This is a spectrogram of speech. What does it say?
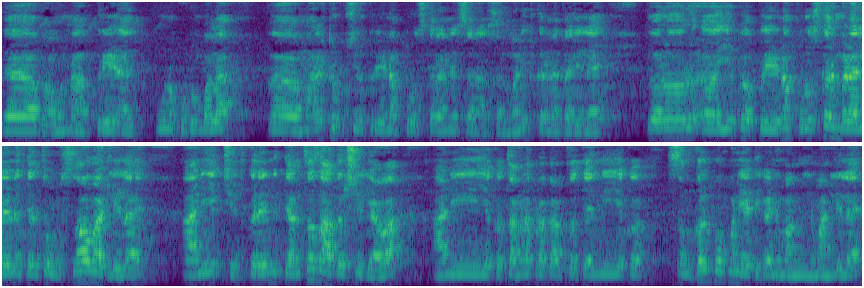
अं, भाऊंना प्रेरणा पूर्ण कुटुंबाला अं, महाराष्ट्र भूषण प्रेरणा पुरस्काराने सन सन्मानित करण्यात आलेला आहे. तर अं, एक प्रेरणा पुरस्कार मिळाल्याने त्यांचा उत्साह वाढलेला आहे आणि एक शेतकऱ्यांनी त्यांचाच आदर्श घ्यावा. आणि एक चांगल्या प्रकारचा त्यांनी एक संकल्प पण या ठिकाणी मांड मांडलेला आहे.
